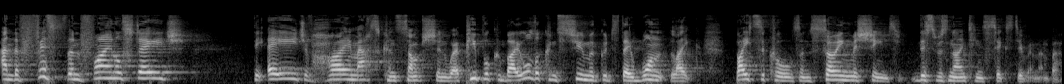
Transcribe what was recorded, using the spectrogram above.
And the fifth and final stage, the age of high mass consumption, where people can buy all the consumer goods they want, like bicycles and sewing machines. This was 1960, remember?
